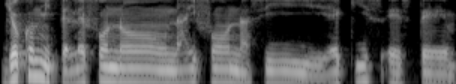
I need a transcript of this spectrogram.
yo con mi teléfono, un iPhone así X, este,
